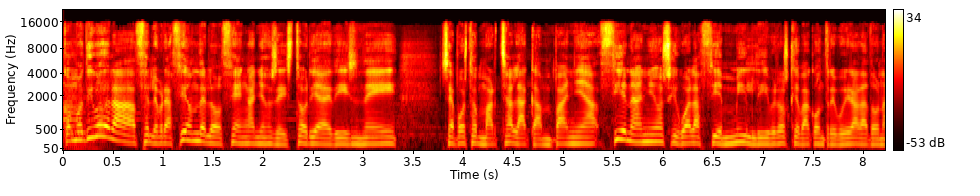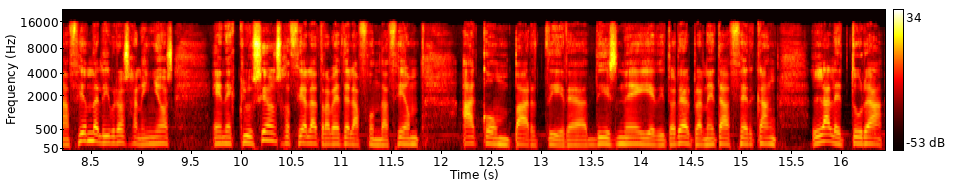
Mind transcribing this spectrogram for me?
Con motivo de la celebración de los 100 años de historia de Disney, se ha puesto en marcha la campaña 100 años igual a 100.000 libros que va a contribuir a la donación de libros a niños en exclusión social a través de la Fundación A Compartir. Disney y Editorial Planeta acercan la lectura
